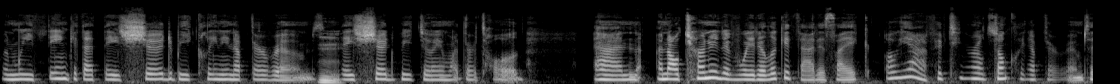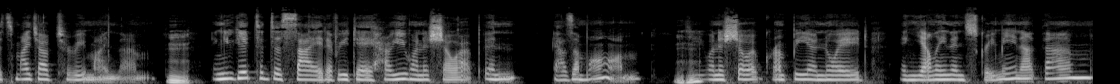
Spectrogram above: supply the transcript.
when we think that they should be cleaning up their rooms. Mm. They should be doing what they're told. And an alternative way to look at that is like, oh yeah, 15 year olds don't clean up their rooms. It's my job to remind them. mm, And you get to decide every day how you want to show up. And as a mom, do Mhm. you want to show up grumpy, annoyed, and yelling and screaming at them?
